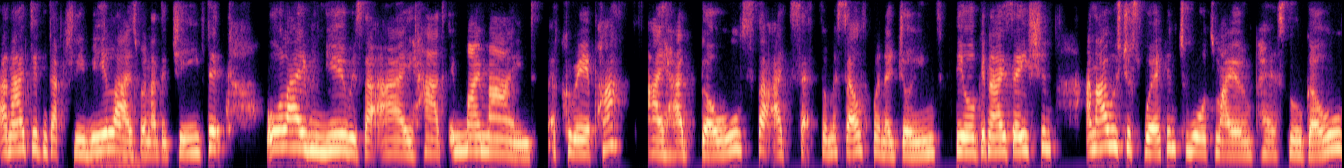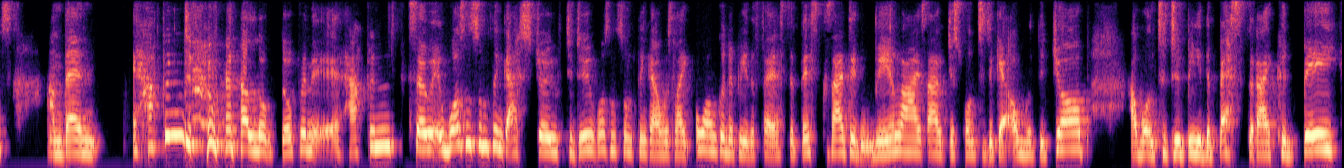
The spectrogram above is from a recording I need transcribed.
and I didn't actually realize when I'd achieved it. All I knew is that I had in my mind a career path. I had goals that I'd set for myself when I joined the organization, and I was just working towards my own personal goals. And then it happened when I looked up and it happened. So it wasn't something I strove to do. It wasn't something I was like, oh, I'm going to be the first at this because I didn't realize. I just wanted to get on with the job. I wanted to be the best that I could be.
